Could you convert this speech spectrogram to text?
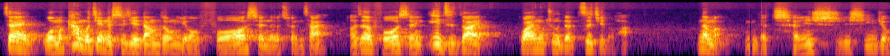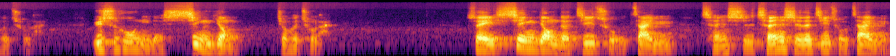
在我们看不见的世界当中有佛神的存在，而这佛神一直在。关注的自己的话，那么你的诚实心就会出来，于是乎你的信用就会出来。所以信用的基础在于诚实，诚实的基础在于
